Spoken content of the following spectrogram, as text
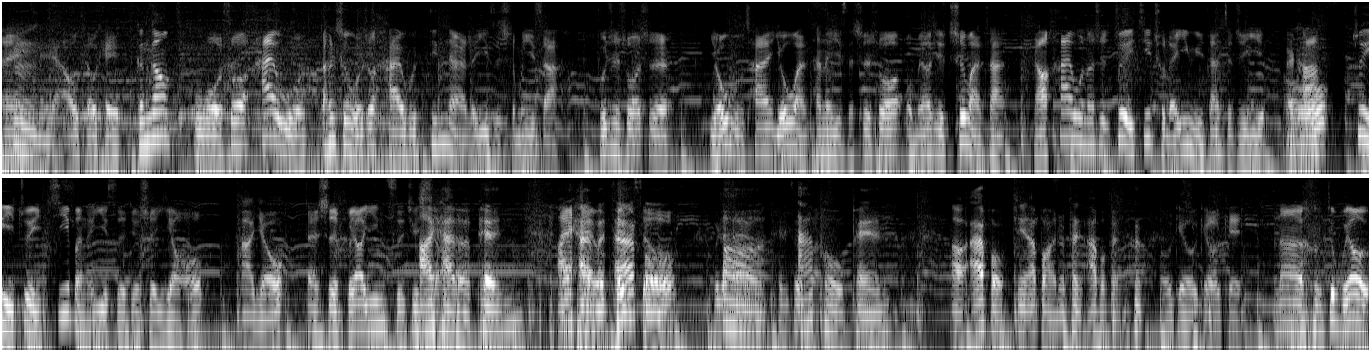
哎嗯哎呀，OK OK，刚刚我说 have，当时我说 have dinner 的意思是什么意思啊？不是说是有午餐有晚餐的意思，是说我们要去吃晚餐。然后 have 呢是最基础的英语单词之一，而它哦最最基本的意思就是有。啊，有。但是不要因此去 I have a pen. I have a pencil. 不是啊，Apple pen，啊，Apple，现在 Apple 还是 pen，Apple pen。OK OK OK，那就不要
